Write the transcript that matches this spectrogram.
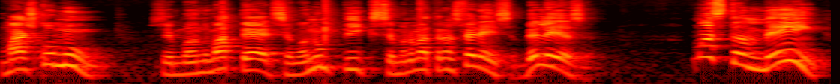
mais comum, você manda uma TED, você manda um Pix, você manda uma transferência. Beleza. Mas também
